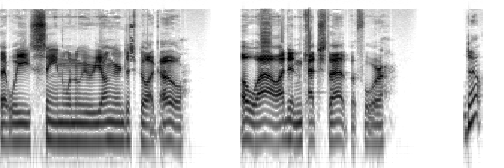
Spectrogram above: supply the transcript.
that we seen when we were younger and just be like, oh, oh wow, I didn't catch that before. No,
